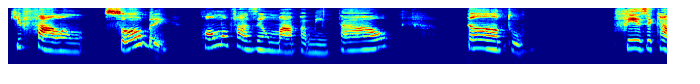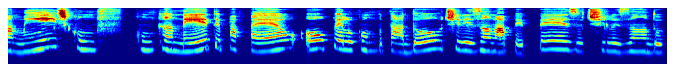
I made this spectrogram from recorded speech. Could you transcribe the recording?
que falam sobre como fazer um mapa mental, tanto fisicamente com, com caneta e papel ou pelo computador, utilizando apps, utilizando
